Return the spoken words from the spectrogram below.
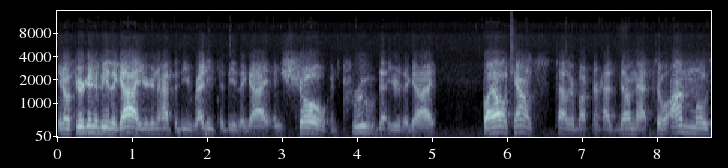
you know, if you're going to be the guy, you're going to have to be ready to be the guy and show and prove that you're the guy. By all accounts, Tyler Buchner has done that. So I'm most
